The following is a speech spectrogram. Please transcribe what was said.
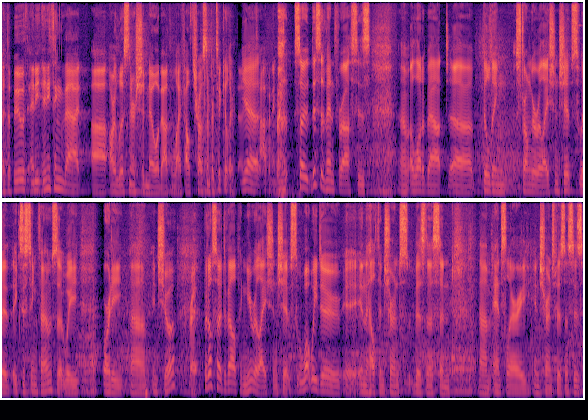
at the booth? Any anything that uh, our listeners should know about the Life Health Trust in particular that- Yeah. that's happening? So this event for us is um, a lot about uh, building stronger relationships with existing firms that we already um, insure, Right. but also developing new relationships. What we do in the health insurance business and um, ancillary insurance business is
